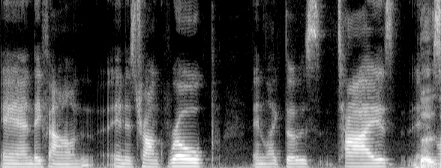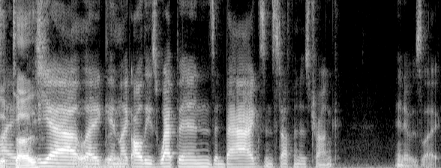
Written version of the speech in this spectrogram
And they found in his trunk rope and, like, those ties. The and, zip like- ties? Yeah, Oh, like, man. and, like, all these weapons and bags and stuff in his trunk. And it was like,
